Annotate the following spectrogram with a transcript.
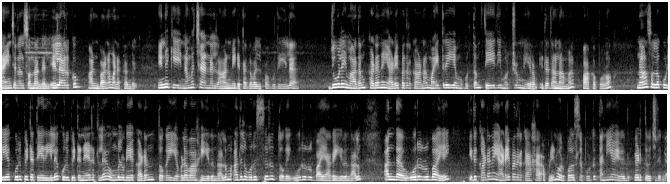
நைன் சேனல் சொந்தங்கள் எல்லாருக்கும் அன்பான வணக்கங்கள். இன்றைக்கி நம்ம சேனல் ஆன்மீக தகவல் பகுதியில் ஜூலை மாதம் கடனை அடைப்பதற்கான மைத்ரேய முகூர்த்தம் தேதி மற்றும் நேரம். இதை தான் நாம் பார்க்க போகிறோம் நான் சொல்லக்கூடிய குறிப்பிட்ட தேதியில் குறிப்பிட்ட நேரத்தில் உங்களுடைய கடன் தொகை எவ்வளவாக இருந்தாலும் அதில் ஒரு சிறு தொகை ஒரு ரூபாயாக இருந்தாலும் அந்த ஒரு ரூபாயை இது கடனை அடைப்பதற்காக அப்படின்னு ஒரு பர்ஸில் போட்டு தனியாக எடு எடுத்து வச்சுடுங்க.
